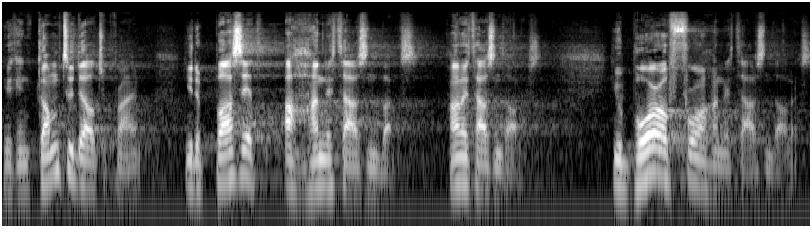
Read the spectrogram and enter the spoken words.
You can come to Delta Prime, you deposit 100,000 bucks, $100,000. You borrow $400,000.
